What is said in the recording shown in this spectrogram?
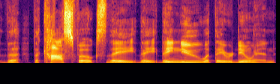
the the Koss folks they they they knew what they were doing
